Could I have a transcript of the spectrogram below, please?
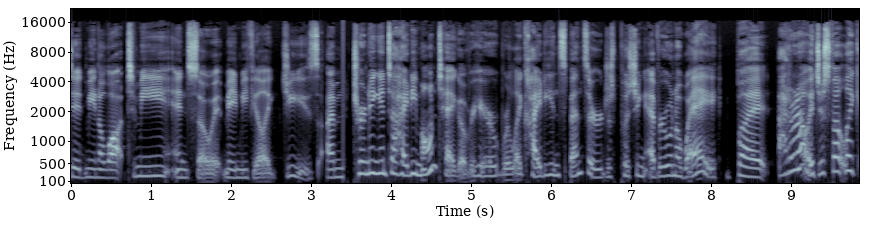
did mean a lot to me. And so it made me feel like, geez, I'm turning into Heidi Montag over here. We're like Heidi and Spencer, just pushing everyone away. But I don't know. It just felt like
